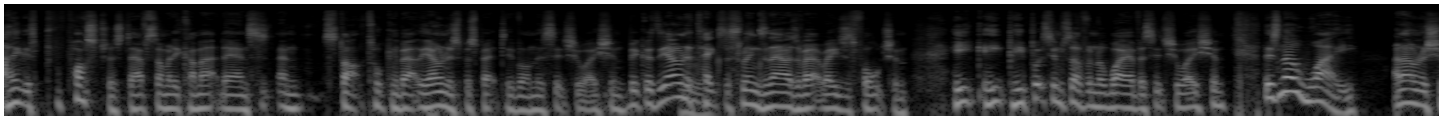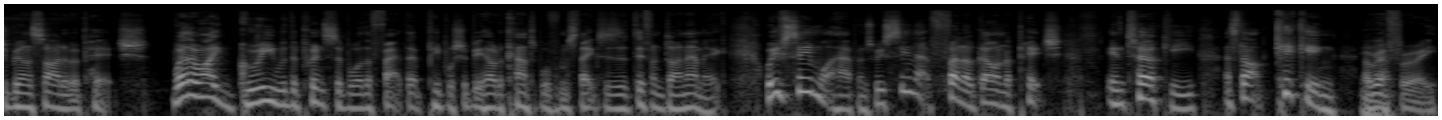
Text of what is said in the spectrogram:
I think it's preposterous to have somebody come out there and, and start talking about the owner's perspective on this situation because the owner hmm. takes the slings and arrows of outrageous fortune. He, he he puts himself in the way of a situation. There's no way an owner should be on the side of a pitch. Whether I agree with the principle or the fact that people should be held accountable for mistakes is a different dynamic. We've seen what happens. We've seen that fellow go on a pitch in Turkey and start kicking a referee.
